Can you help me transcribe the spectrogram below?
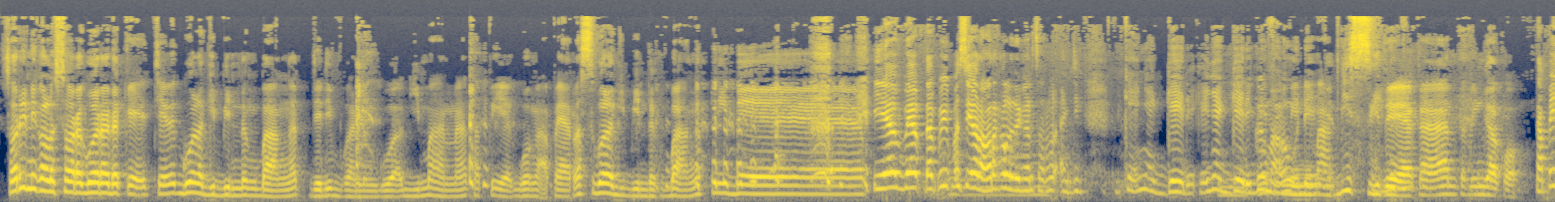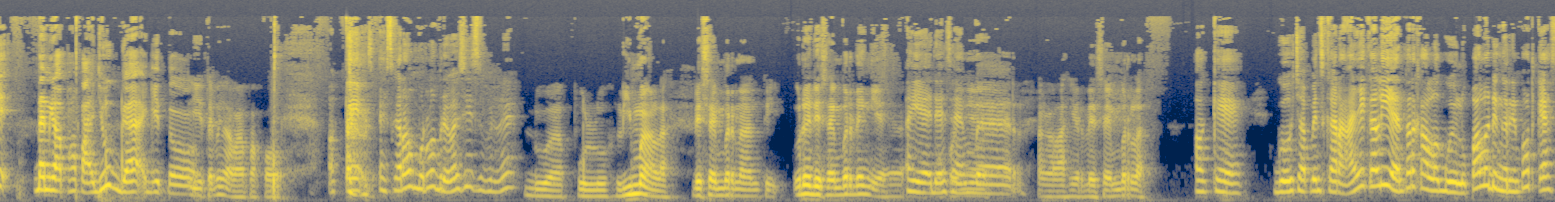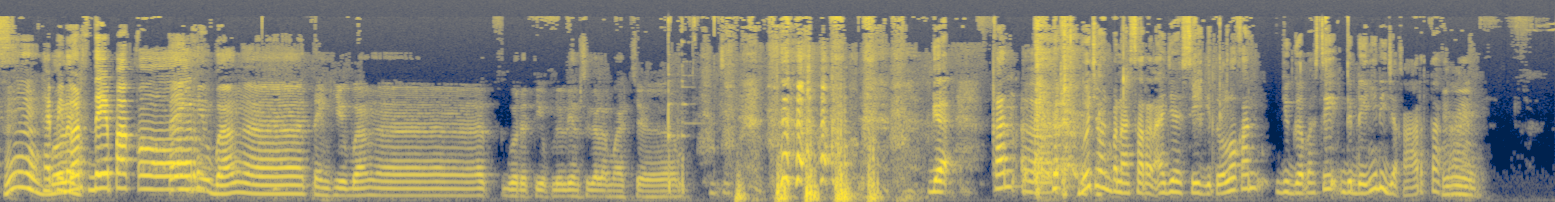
Sorry nih kalau suara gue rada kayak cewek gue lagi bindeng banget jadi bukan yang gue gimana tapi ya gue nggak peres gue lagi bindeng banget nih beb Iya beb, tapi pasti orang-orang kalau dengar suara anjing kayaknya gay deh, kayaknya gay deh, gue mau deh. minim gitu. habis gitu ya kan tapi enggak kok Tapi dan nggak apa-apa juga gitu. iya tapi nggak apa-apa kok Oke, eh sekarang umur lo berapa sih sebenarnya? 25 lah Desember nanti udah Desember deng ya Oh iya Pokoknya Desember. tanggal akhir Desember lah Oke, gue ucapin sekarang aja kali ya. Ntar kalau gue lupa lo dengerin podcast. hmm, Happy boleh. birthday Pakor. Thank you banget, thank you banget. Gue udah tiup lilin segala macem. Gak kan gue cuman penasaran aja sih gitu. Lo kan juga pasti gedenya di Jakarta kan. Hmm.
